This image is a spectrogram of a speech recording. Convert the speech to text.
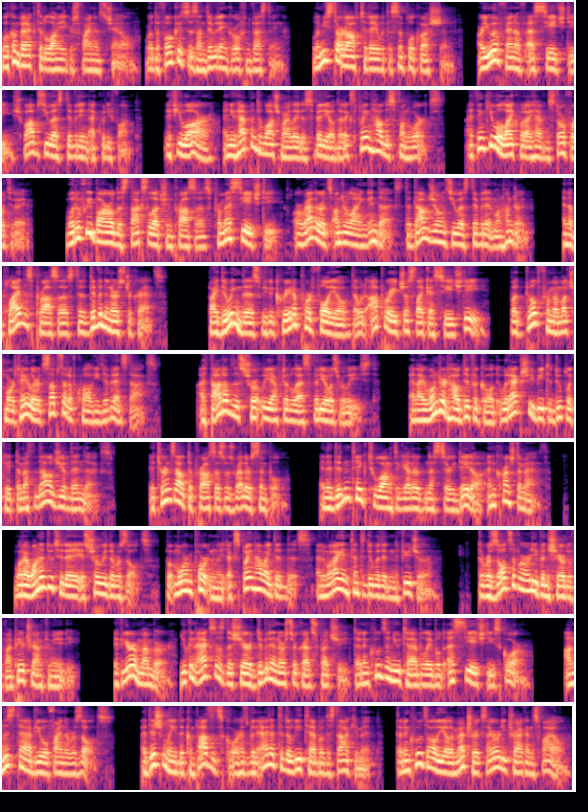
Welcome back to the Longacres Finance channel, where the focus is on dividend growth investing. Let me start off today with a simple question. Are you a fan of SCHD, Schwab's US Dividend Equity Fund? If you are, and you happen to watch my latest video that explained how this fund works, I think you will like what I have in store for today. What if we borrow the stock selection process from SCHD, or rather its underlying index, the Dow Jones US Dividend 100, and apply this process to the dividend aristocrats? By doing this, we could create a portfolio that would operate just like SCHD, but built from a much more tailored subset of quality dividend stocks. I thought of this shortly after the last video was released, and I wondered how difficult it would actually be to duplicate the methodology of the index. It turns out the process was rather simple, and it didn't take too long to gather the necessary data and crunch the math. What I want to do today is show you the results, but more importantly, explain how I did this and what I intend to do with it in the future. The results have already been shared with my Patreon community, if you're a member, you can access the shared Dividend Aristocrat spreadsheet that includes a new tab labeled SCHD Score. On this tab, you will find the results. Additionally, the composite score has been added to the lead tab of this document that includes all the other metrics I already track in this file.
